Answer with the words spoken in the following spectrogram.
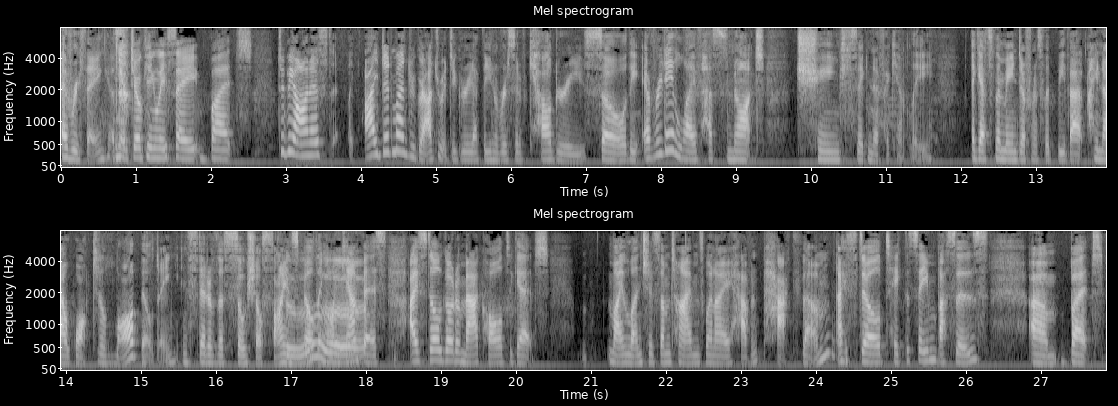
everything, as I jokingly say. But to be honest, I did my undergraduate degree at the University of Calgary, so the everyday life has not changed significantly. I guess the main difference would be that I now walk to the law building instead of the social science building on campus. I still go to Mac Hall to get my lunches sometimes when I haven't packed them. I still take the same buses, um, but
